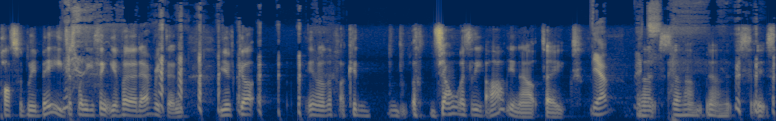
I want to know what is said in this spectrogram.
possibly be? Just when you think you've heard everything, you've got you know the fucking John Wesley Harding outtakes. yep Uh, it's, It's um, yeah, it's it's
